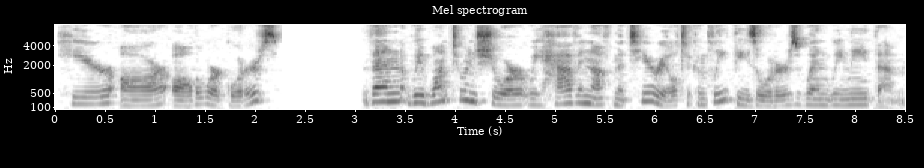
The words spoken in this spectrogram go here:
Here are all the work orders. Then we want to ensure we have enough material to complete these orders when we need them.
